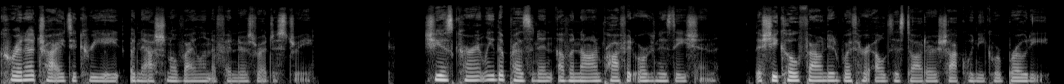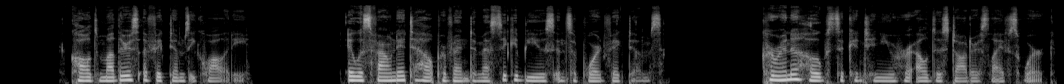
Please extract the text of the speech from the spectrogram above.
Corinna tried to create a National Violent Offenders Registry. She is currently the president of a nonprofit organization that she co founded with her eldest daughter, Shaquaniqua Brody, called Mothers of Victims Equality. It was founded to help prevent domestic abuse and support victims. Corinna hopes to continue her eldest daughter's life's work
